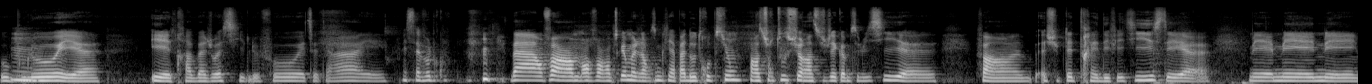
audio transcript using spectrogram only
au Mm. boulot et, et être rabat-joie s'il le faut, etc. Et... Mais ça vaut le coup. Bah, enfin, enfin, en tout cas, moi j'ai l'impression qu'il n'y a pas d'autre option. Enfin, surtout sur un sujet comme celui-ci. Enfin, je suis peut-être très défaitiste et mais mais mais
